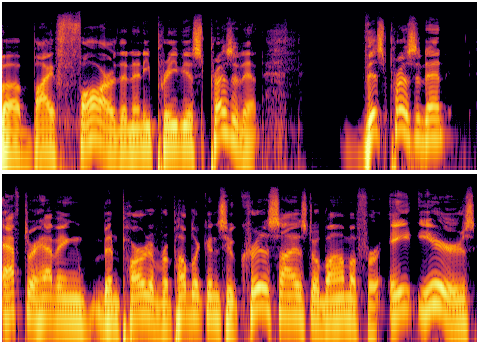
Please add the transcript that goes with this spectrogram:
uh, by far than any previous president. This president after having been part of Republicans who criticized Obama for eight years,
